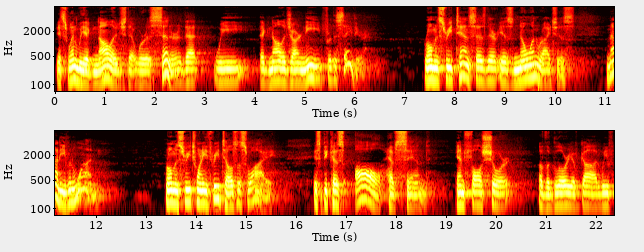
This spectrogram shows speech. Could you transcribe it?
It's when we acknowledge that we're a sinner that we acknowledge our need for the Savior. Romans 3:10 says there is no one righteous, not even one. Romans 3:23 tells us why. It's because all have sinned and fall short of the glory of God. We've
